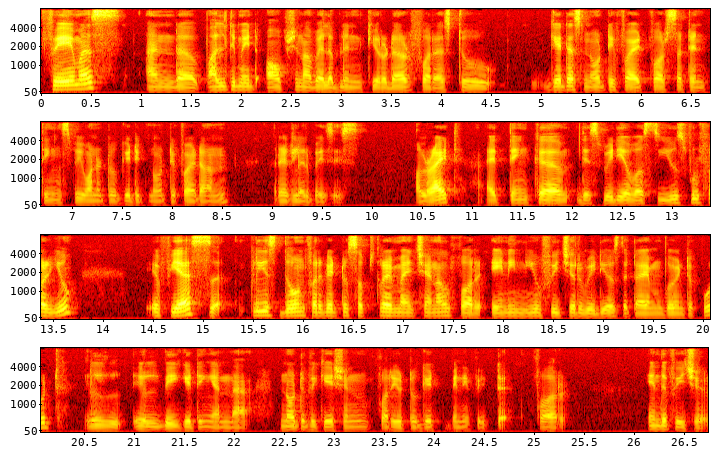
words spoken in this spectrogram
famous and uh, ultimate option available in QRadar for us to get us notified for certain things we wanted to get it notified on regular basis. Alright I think uh, this video was useful for you. If yes please don't forget to subscribe my channel for any new future videos that I am going to put. You'll, you'll be getting a uh, notification for you to get benefit for in the future.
